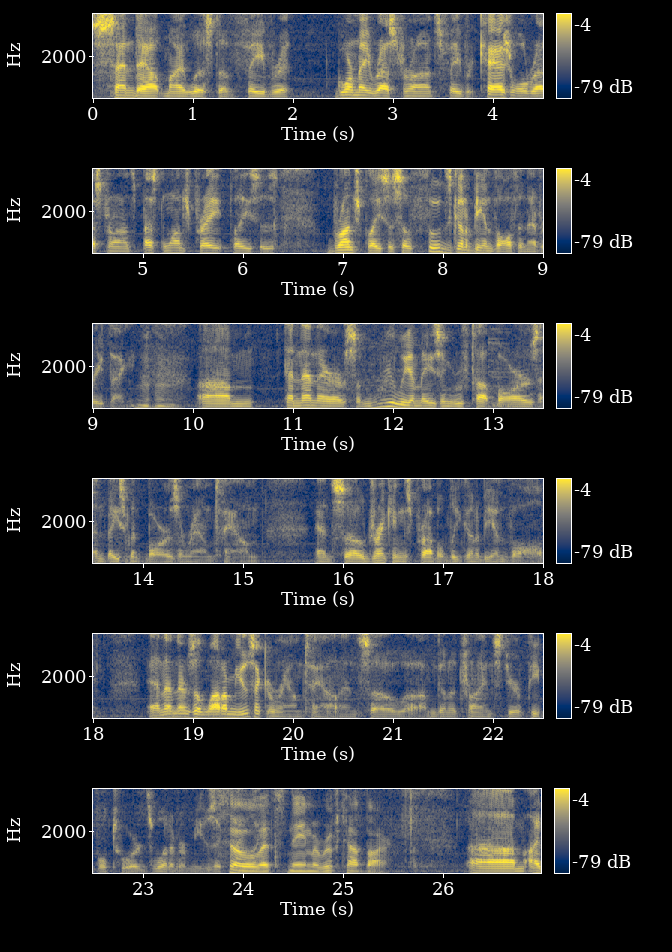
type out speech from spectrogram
send out my list of favorite gourmet restaurants, favorite casual restaurants, best lunch pra- places, brunch places. So food's going to be involved in everything. Um, and then there are some really amazing rooftop bars and basement bars around town, and so drinking is probably going to be involved. And then there's a lot of music around town, and so uh, I'm going to try and steer people towards whatever music. So let's name a rooftop bar. Um, I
